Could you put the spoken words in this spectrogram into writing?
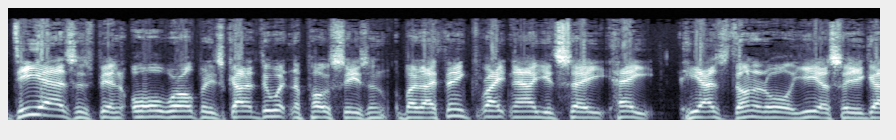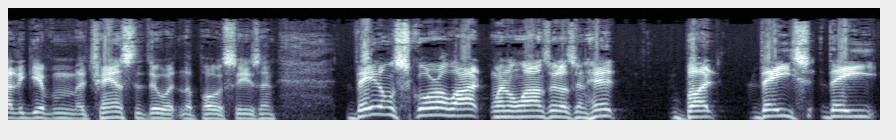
Diaz has been all world, but he's got to do it in the postseason. But I think right now you'd say, hey, he has done it all year, so you got to give him a chance to do it in the postseason. They don't score a lot when Alonso doesn't hit, but they they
